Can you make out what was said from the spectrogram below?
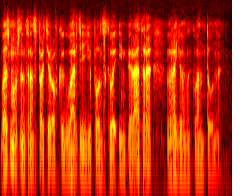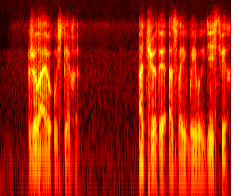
Возможно, транспортировка гвардии японского императора в районы Квантуна. Желаю успеха. Отчеты о своих боевых действиях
